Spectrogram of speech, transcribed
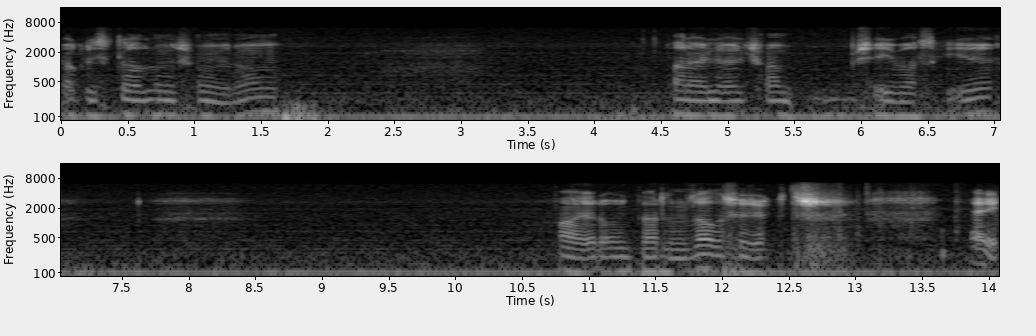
Çok riskli olduğunu düşünmüyorum. Parayla ölçmem şeyi baskıyı. Hayır oyun tarzımıza alışacaktır. Hey.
